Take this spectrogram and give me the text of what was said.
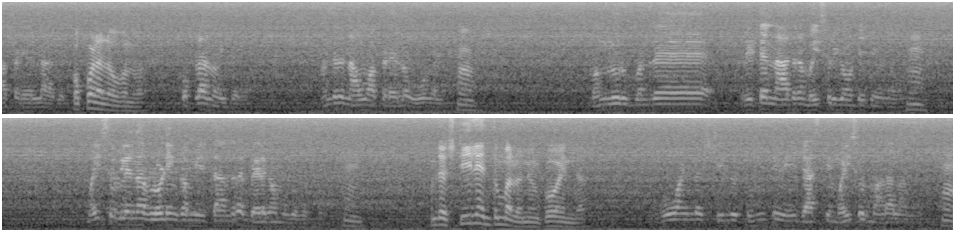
ಆ ಕಡೆ ಎಲ್ಲ ಆಗುತ್ತೆ. ಕೊಪ್ಪಳ ಎಲ್ಲ ಹೋಗಲ್ವಾ? ಅಂದರೆ ನಾವು ಆ ಕಡೆ ಎಲ್ಲ ಹೋಗಲ್ಲ. ಹಾಂ. ಮಂಗಳೂರಿಗೆ ಬಂದರೆ ರಿಟರ್ನ್ ಆದ್ರೆ ಮೈಸೂರಿಗೆ ಹೊಂಟಿದ್ದೀವಿ ನಾವು. ಹ್ಞೂ ಮೈಸೂರಲ್ಲಿ ಏನಾದ್ರು ಲೋಡಿಂಗ್ ಕಮ್ಮಿ ಇತ್ತ ಅಂದ್ರೆ ಬೆಳಗಾಮ್ ಹೋಗ್ಬೇಕು. ಹ್ಞೂ ಅಂದರೆ ಸ್ಟೀಲ್ ಏನು ತುಂಬಲ್ಲ ನೀವು ಗೋವಾಯಿಂದ? ಗೋವಾಯಿಂದ ಸ್ಟೀಲು ತುಂಬ್ತೀವಿ ಜಾಸ್ತಿ ಮೈಸೂರು ಮಾಡಲ್ಲ ನಾವು. ಹ್ಞೂ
